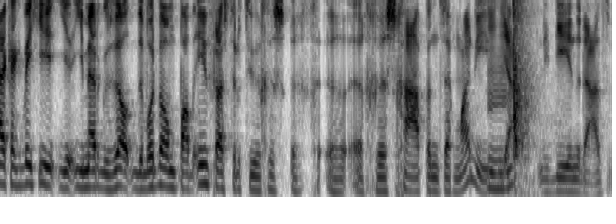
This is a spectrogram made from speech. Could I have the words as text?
Ehm, nou, kijk, weet je, je, je merkt dus wel, er wordt wel een bepaalde infrastructuur ges- eh, eh, geschapen, zeg maar. Die, Mhm. ja, die, die inderdaad,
